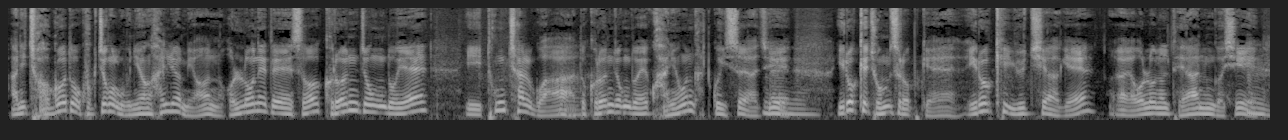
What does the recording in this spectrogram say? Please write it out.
아니 적어도 국정을 운영하려면 언론에 대해서 그런 정도의 이 통찰과 아. 또 그런 정도의 관용은 갖고 있어야지 네네. 이렇게 좀스럽게 이렇게 유치하게 언론을 대하는 것이 음.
